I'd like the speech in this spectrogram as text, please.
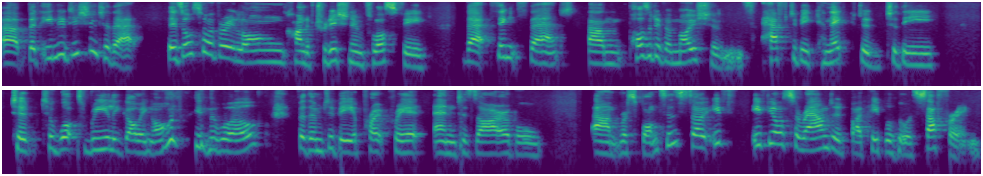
Uh, but in addition to that, there's also a very long kind of tradition in philosophy that thinks that um, positive emotions have to be connected to the to, to what's really going on in the world for them to be appropriate and desirable um, responses. So if if you're surrounded by people who are suffering,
